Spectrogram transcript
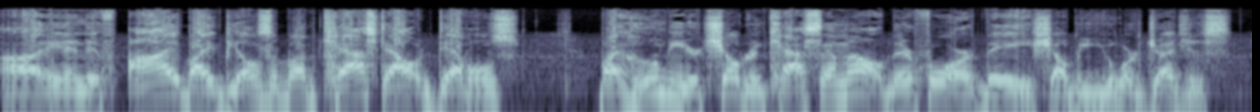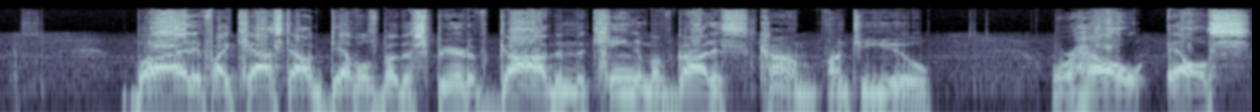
Uh, and if I, by Beelzebub, cast out devils, by whom do your children cast them out? Therefore, they shall be your judges. But if I cast out devils by the Spirit of God, then the kingdom of God is come unto you. Or how else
